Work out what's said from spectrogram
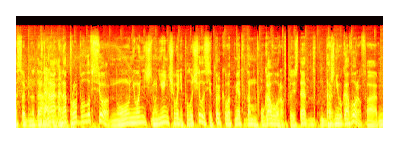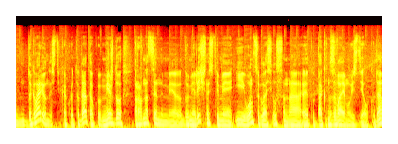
особенно, да. Да, она, да, да. она пробовала все, но у, него, нич- у нее ничего не получилось, и только вот методом уговоров. То есть, да, даже не уговоров, а договоренности какой-то, да, такой между равноценными двумя личностями, и он согласился на эту так называемую сделку, да.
